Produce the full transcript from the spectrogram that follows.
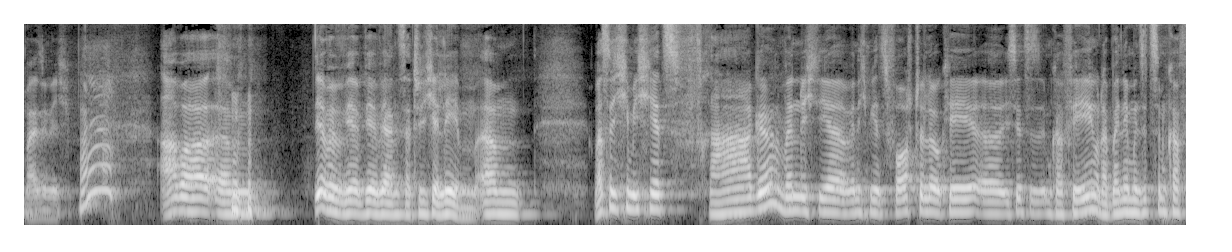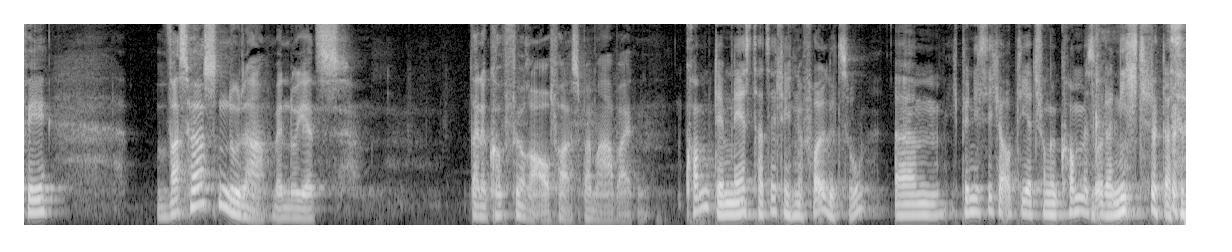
Weiß ich nicht. Aber ähm, ja, wir, wir, werden es natürlich erleben. Ähm, was ich mich jetzt frage, wenn ich dir, wenn ich mir jetzt vorstelle, okay, äh, ich sitze im Café oder Benjamin sitzt im Café, was hörst denn du da, wenn du jetzt deine Kopfhörer aufhast beim Arbeiten? Kommt demnächst tatsächlich eine Folge zu. Ähm, ich bin nicht sicher, ob die jetzt schon gekommen ist oder nicht. Das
